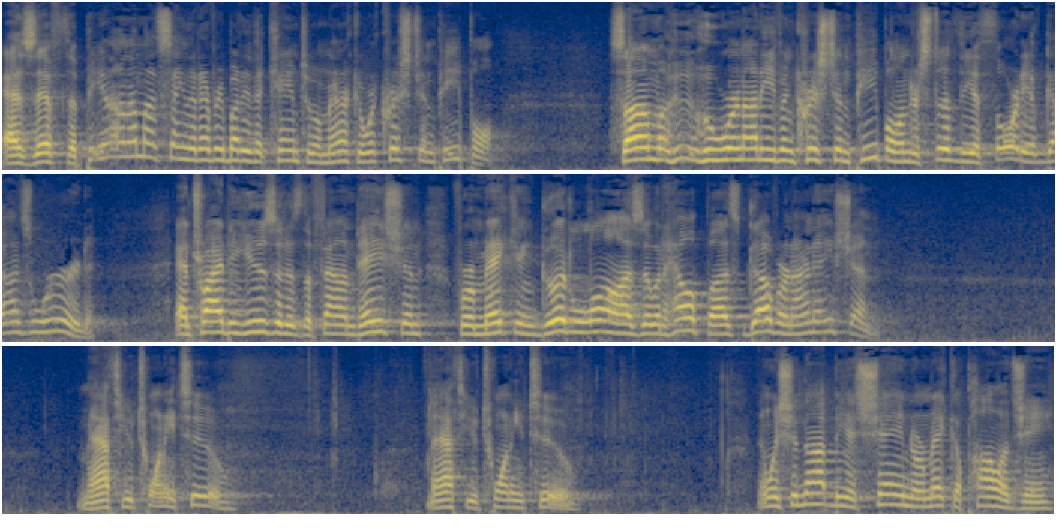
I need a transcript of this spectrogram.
as if the, you know, and I'm not saying that everybody that came to America were Christian people. Some who, who were not even Christian people understood the authority of God's Word and tried to use it as the foundation for making good laws that would help us govern our nation. Matthew 22. Matthew 22. And we should not be ashamed or make apology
